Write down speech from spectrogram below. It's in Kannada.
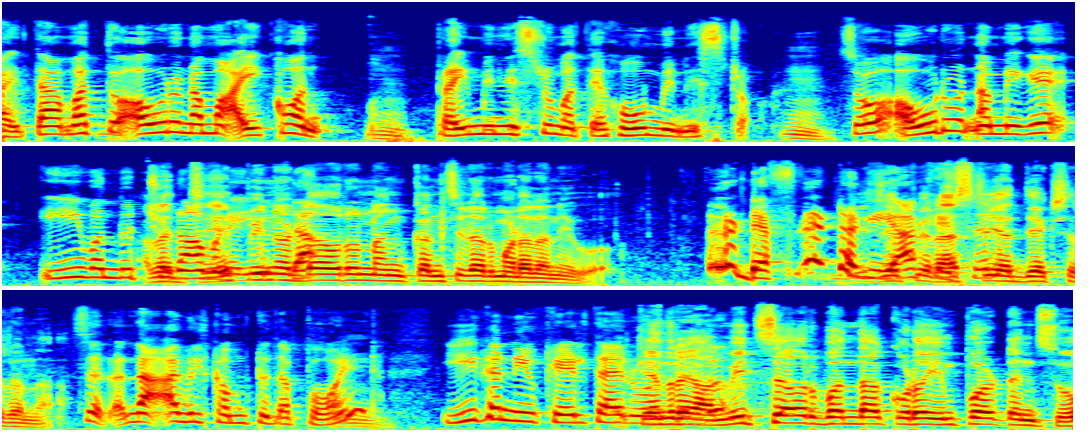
ಆಯ್ತಾ? ಮತ್ತು ಅವರು ನಮ್ಮ ಐಕಾನ್ ಪ್ರೈಮ್ ಮಿನಿಸ್ಟರ್ ಮತ್ತೆ ಹೋಮ್. ಮಿನಿಸ್ಟರ್ ಸೊ ಅವರು ನಮಗೆ ಈ ಒಂದು ಚುನಾವಣೆ ಕನ್ಸಿಡರ್ ಮಾಡಲ್ಲ ನೀವು. ಡೆಫಿನೆಟ್ ಆಗಿ ರಾಷ್ಟ್ರೀಯ ಅಧ್ಯಕ್ಷರನ್ನ. Sir I will come to the point ಈಗ ನೀವು ಕೇಳ್ತಾ ಇರುವುದು ಅಮಿತ್ ಶಾ ಅವ್ರು ಬಂದಾಗ ಕೊಡೋ ಇಂಪಾರ್ಟೆನ್ಸು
